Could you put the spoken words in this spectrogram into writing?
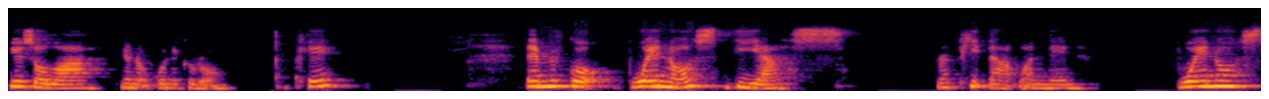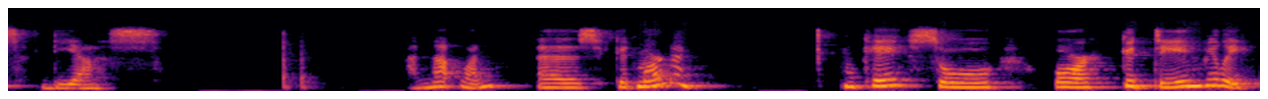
use hola, you're not going to go wrong. Okay. Then we've got buenos dias. Repeat that one then. Buenos dias. And that one is good morning. Okay, so or good day, really.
